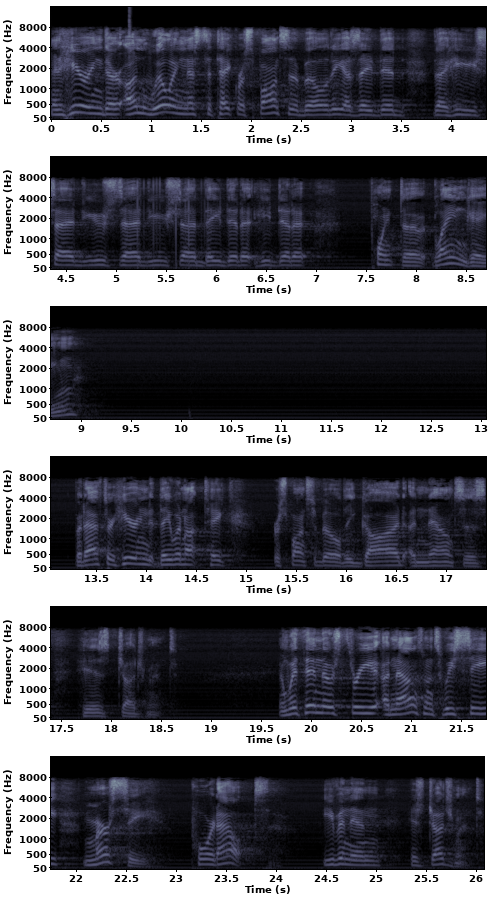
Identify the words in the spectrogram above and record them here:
and hearing their unwillingness to take responsibility as they did the he said, you said, you said, they did it, he did it, point to blame game. But after hearing that they would not take responsibility, God announces his judgment. And within those three announcements, we see mercy poured out, even in his judgment.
